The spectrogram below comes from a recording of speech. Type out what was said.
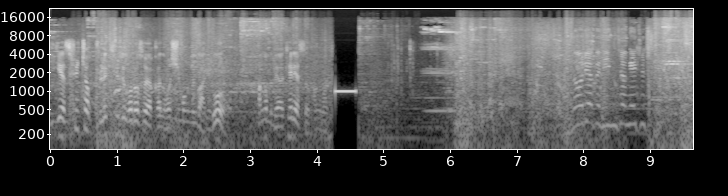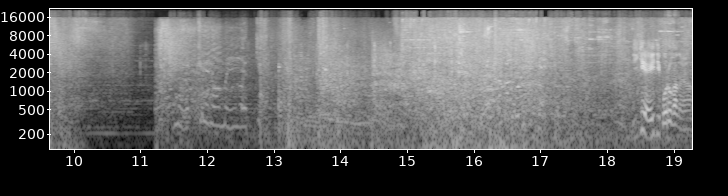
이게 슬쩍 블랙필드 걸어서 약간 어시 먹는 거 아니고 방금은 내가 캐리했어. 방금은. 해주지. 내 괴로움을 느껴라. 이게 AD 모르가나요?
